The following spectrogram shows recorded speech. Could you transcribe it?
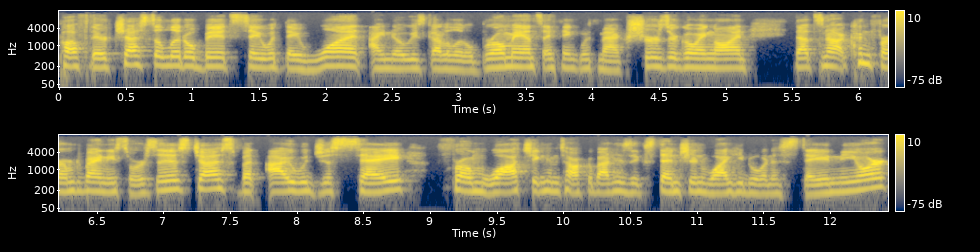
puff their chest a little bit, say what they want. I know he's got a little bromance, I think, with Max Scherzer going on. That's not confirmed by any sources, Jess, but I would just say from watching him talk about his extension, why he'd want to stay in New York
